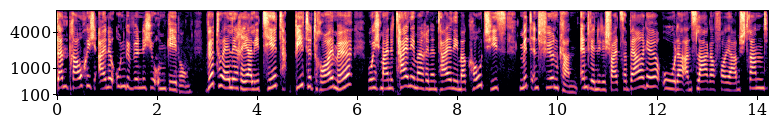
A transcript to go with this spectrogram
dann brauche ich eine ungewöhnliche Umgebung. Virtuelle Realität bietet Räume, wo ich meine Teilnehmerinnen, Teilnehmer, Coaches mit entführen kann. Entweder in die Schweizer Berge oder ans Lagerfeuer am Strand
